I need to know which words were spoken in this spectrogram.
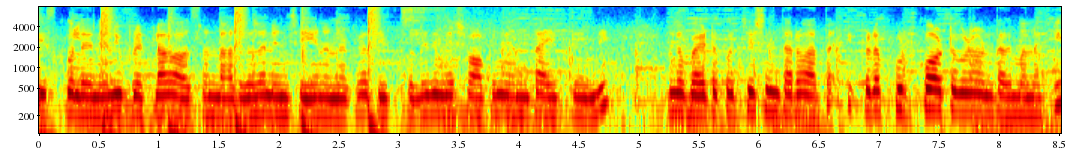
తీసుకోలేదు. నేను ఇప్పుడు ఎట్లాగా అవసరం రాదు కదా నేను చేయను అన్నట్టుగా తీసుకోలేదు. ఇంకా షాపింగ్ అంతా అయిపోయింది. ఇంకా బయటకు వచ్చేసిన తర్వాత ఇక్కడ ఫుడ్ కోర్ట్ కూడా ఉంటుంది మనకి.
